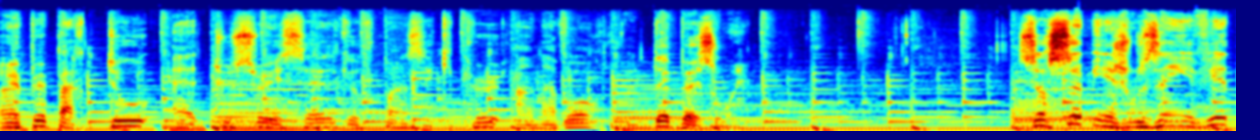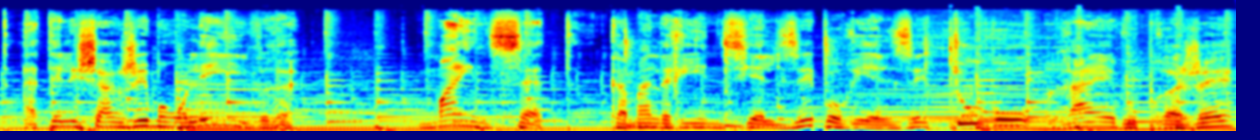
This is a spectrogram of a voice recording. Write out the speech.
un peu partout à tous ceux et celles que vous pensez qu'il peut en avoir de besoin. Sur ce, bien, je vous invite à télécharger mon livre Mindset, comment le réinitialiser pour réaliser tous vos rêves ou projets.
